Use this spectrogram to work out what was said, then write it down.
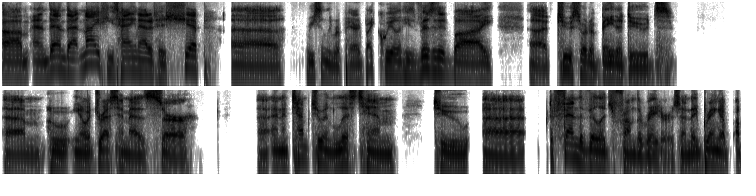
Um, and then that night he's hanging out at his ship uh, recently repaired by Kuiil, and he's visited by uh, two sort of beta dudes um, who you know address him as Sir, uh, and attempt to enlist him to uh, defend the village from the raiders. And they bring a, a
